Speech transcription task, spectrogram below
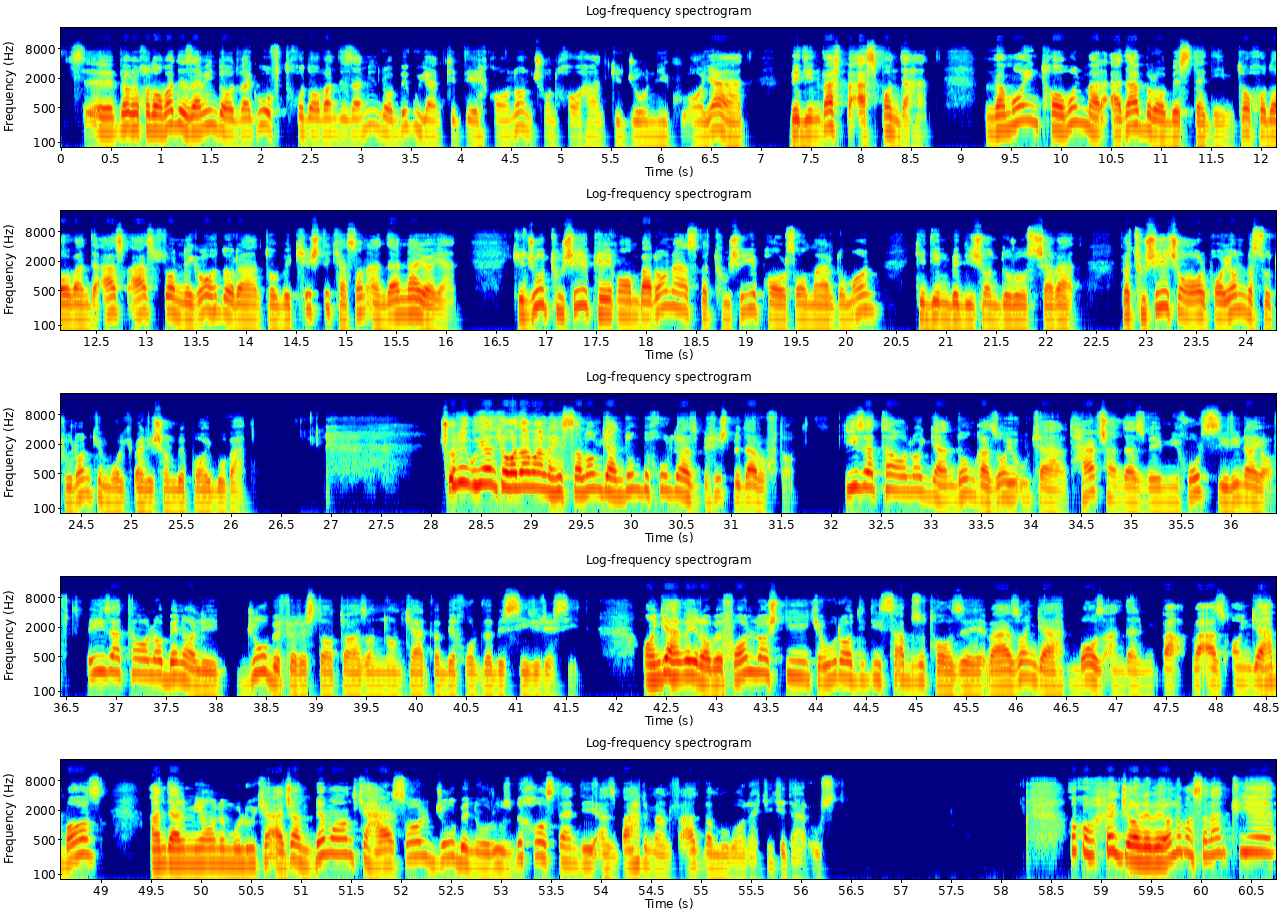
و به خداوند زمین داد و گفت خداوند زمین را بگویند که دهقانان چون خواهند که جو نیکو آید بدین وقت به اسبان دهند. و ما این تاوان مر ادب را بستدیم تا خداوند اسب اسب را نگاه دارند تا به کشت کسان اندر نیایند که جو توشه پیغامبران است و توشه پارسا مردمان که دین بدیشان درست شود و توشه چهار پایان و سطوران که ملک بر ایشان به پای بود. چون این گویند که آدم علیه السلام گندم بخورد و از بهشت به در افتاد. ایزد تعالی گندم غذای او کرد. هر چند از وی می‌خورد سیری نیافت. به ایزد تعالی بنالید. جو بفرستاد تا از آن نان کرد و بخورد و به سیری رسید. آنگه وی را به فال داشتی که او را دیدی سبز و تازه و از آنگه باز اندر و از آنگه باز اندر میان ملوک عجم بماند که هر سال جو به نوروز بخواستندی از بحر منفعت و مبارکی که در اوست. آقا خیلی جالبه. حالا مثلا توی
